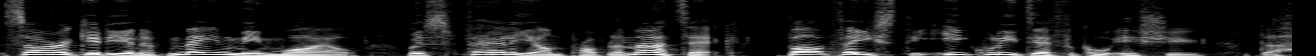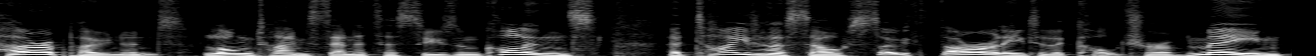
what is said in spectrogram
Sara Gideon of Maine, meanwhile, was fairly unproblematic, but faced the equally difficult issue that her opponent, longtime Senator Susan Collins, had tied herself so thoroughly to the culture of Maine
